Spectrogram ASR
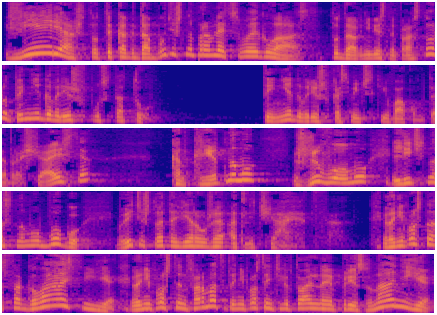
веря, что ты, когда будешь направлять свой глаз туда, в небесный простор, ты не говоришь в пустоту. Ты не говоришь в космический вакуум. Ты обращаешься конкретному, живому, личностному Богу. Вы видите, что эта вера уже отличается. Это не просто согласие, это не просто информация, это не просто интеллектуальное признание,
